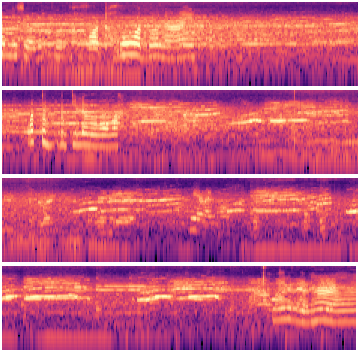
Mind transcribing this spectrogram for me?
ถ้ามีเสียงรบกวนขอโทษด้วยนะไอ้ว่าตุ่มเมื่อกี้เลยไปวะนี่หนึ่งจุดห้าใช่ไหม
